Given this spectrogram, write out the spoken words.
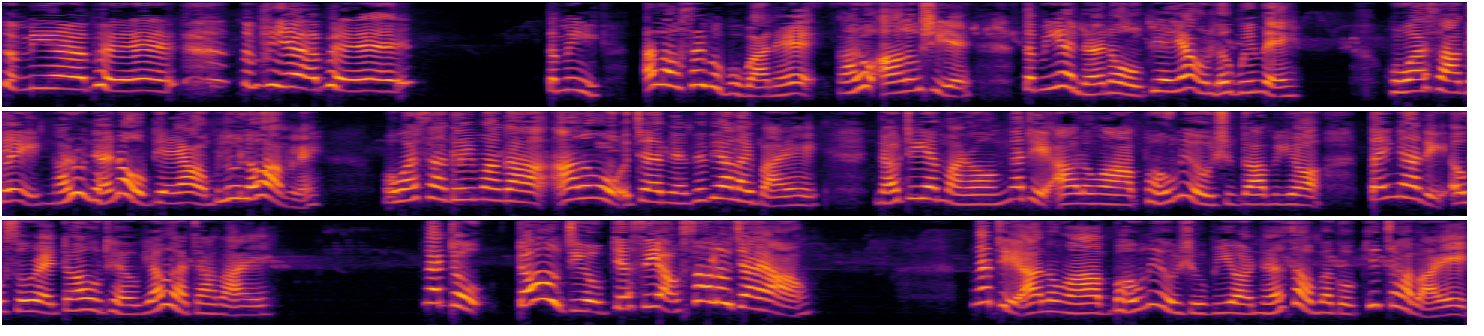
သမီးရဲ့အဖေသမီးရဲ့အဖေသမီးအဲ့လောက်စိတ်မပူပါနဲ့ငါတို့အားလုံးရှိရဲ့သမီးရဲ့နန်းတော်ကိုပြန်ရအောင်လုပ်ပေးမယ်ဟိုဝါစာကလေးငါတို့နန်းတော်ကိုပြန်ရအောင်ဘယ်လိုလုပ်ရမလဲ ဟိုဝါစာကလေးမကအားလုံးကိုအကြံဉာဏ်ပြပြလိုက်ပါတယ်နောက်တစ်ရက်မှာတော့ငှက်တွေအားလုံးကဘုံတွေကိုယူသွားပြီးတော့တိုင်းငှက်တွေအုပ်ဆိုးတဲ့တောအုပ်ထဲကိုရောက်လာကြပါတယ်ငှက်တို့တောအုပ်ကြီးကိုပြက်စီးအောင်ဆောက်လုပ်ကြရအောင်ငှက်တွေအားလုံးကဘုံတွေကိုယူပြီးတော့နန်းဆောင်ဘက်ကိုပြစ်ချပါတယ်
